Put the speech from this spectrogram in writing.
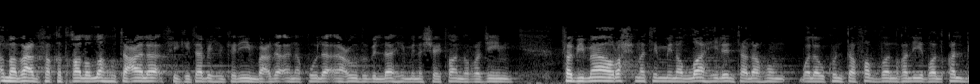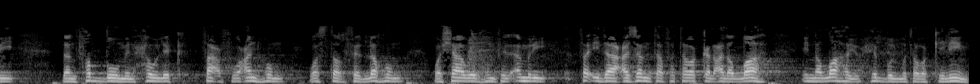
أما بعد فقد قال الله تعالى في كتابه الكريم بعد أن أقول أعوذ بالله من الشيطان الرجيم. فبما رحمة من الله لنت لهم ولو كنت فظا غليظ القلب لانفضوا من حولك فاعف عنهم واستغفر لهم وشاورهم في الأمر. فإذا عزمت فتوكل على الله إن الله يحب المتوكلين.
